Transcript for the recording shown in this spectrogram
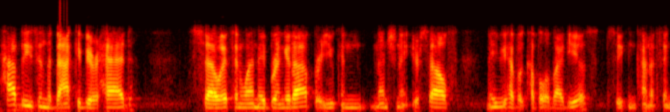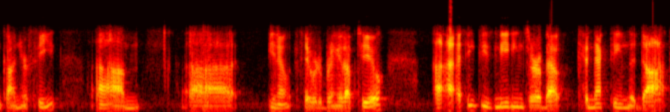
Have these in the back of your head so if and when they bring it up, or you can mention it yourself, maybe you have a couple of ideas, so you can kind of think on your feet. Um, uh, you know, if they were to bring it up to you, I think these meetings are about connecting the dots,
